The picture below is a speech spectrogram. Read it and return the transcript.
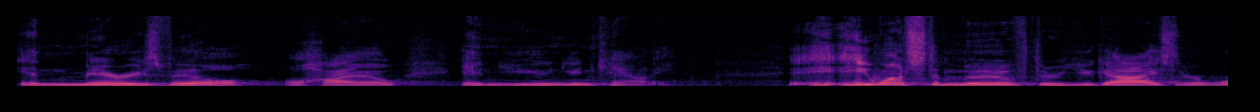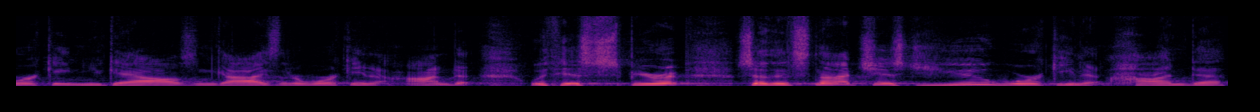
in Marysville, Ohio, in Union County. He wants to move through you guys that are working, you gals and guys that are working at Honda with His Spirit, so that it's not just you working at Honda,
